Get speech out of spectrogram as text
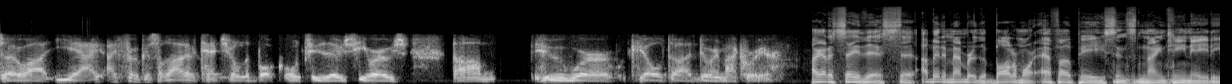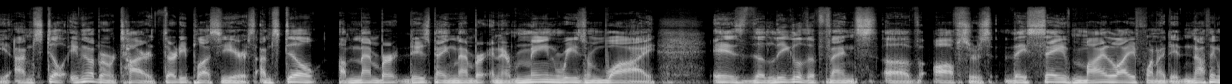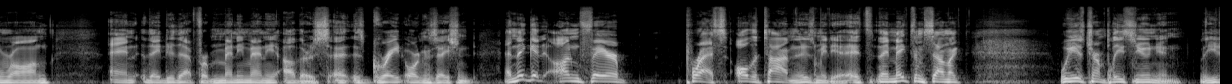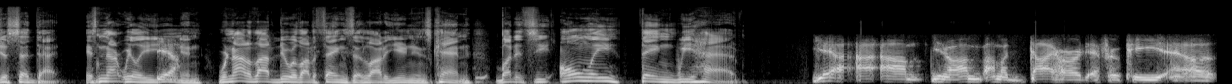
So uh, yeah, I, I, focus a lot of attention on the book onto those heroes um, who were killed uh, during my career. I got to say this. Uh, I've been a member of the Baltimore FOP since 1980. I'm still, even though I've been retired 30 plus years, I'm still a member, dues paying member. And the main reason why is the legal defense of officers. They saved my life when I did nothing wrong. And they do that for many, many others. Uh, it's great organization. And they get unfair press all the time, the news media. It's, they make them sound like we use the term police union. You just said that it's not really a yeah. union. We're not allowed to do a lot of things that a lot of unions can, but it's the only thing we have. Yeah, I, um, you know, I'm I'm a diehard FOP uh,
